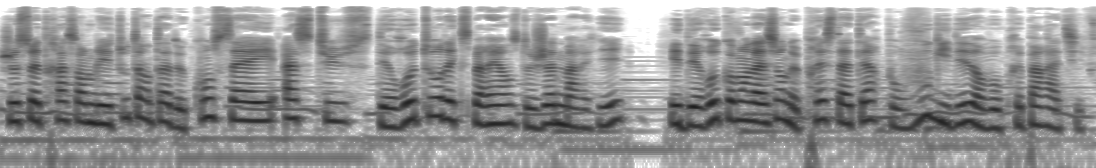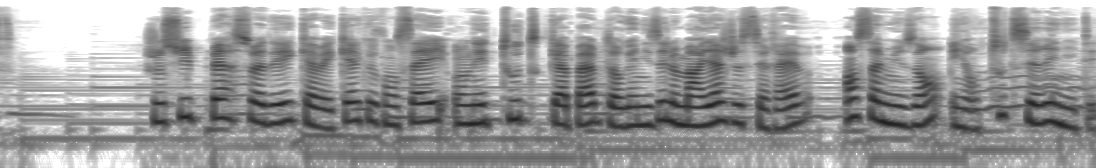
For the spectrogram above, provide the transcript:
je souhaite rassembler tout un tas de conseils, astuces, des retours d'expérience de jeunes mariés et des recommandations de prestataires pour vous guider dans vos préparatifs. Je suis persuadée qu'avec quelques conseils, on est toutes capables d'organiser le mariage de ses rêves en s'amusant et en toute sérénité.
